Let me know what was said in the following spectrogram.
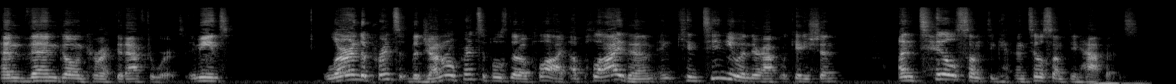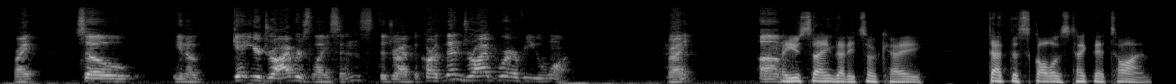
and then go and correct it afterwards. It means learn the princi- the general principles that apply, apply them and continue in their application until something until something happens, right? So, you know, get your driver's license to drive the car, then drive wherever you want right? Um, Are you saying that it's okay that the scholars take their time,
